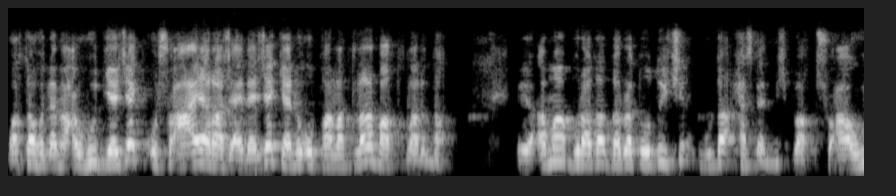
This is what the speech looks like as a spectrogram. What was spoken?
Vasahu lemehuhu diyecek o şuaya raca edecek yani o parlantılara baktıklarında. E, ama burada daruret olduğu için burada hasbedmiş. Bak şuahu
